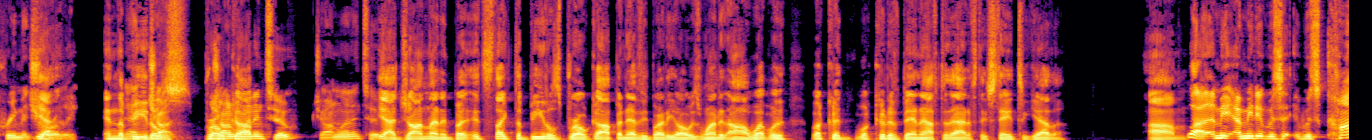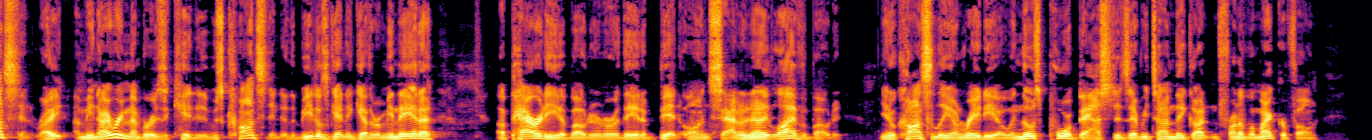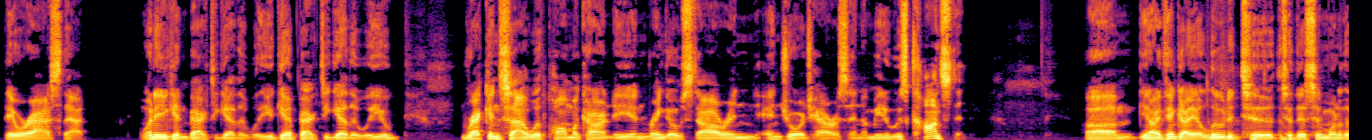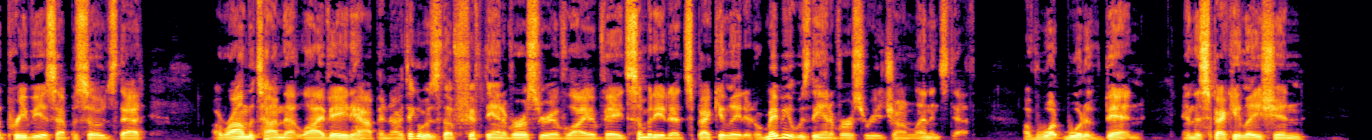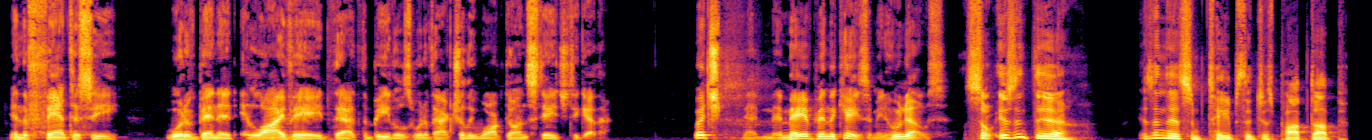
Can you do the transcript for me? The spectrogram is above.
prematurely. and the And Beatles broke John up. John Lennon too. John Lennon too. Yeah, John Lennon. But it's like the Beatles broke up, and everybody always wondered, oh, what would what could what could have been after that if they stayed together? Um, Well, I mean, I mean, it was it was constant, right? I mean, I remember as a kid, it was constant. The Beatles getting together. I mean, they had a a parody about it, or they had a bit on Saturday Night Live about it. You know, constantly on radio. And those poor bastards, every time they got in front of a microphone, they were asked that. When are you getting back together? Will you get back together? Will you reconcile with Paul McCartney and Ringo Starr and, and George Harrison? I mean, it was constant. Um, you know, I think I alluded to to this in one of the previous episodes that around the time that Live Aid happened, I think it was the fifth anniversary of Live Aid. Somebody had, had speculated, or maybe it was the anniversary of John Lennon's death, of what would have been, and the speculation in the fantasy would have been at Live Aid that the Beatles would have actually walked on stage together, which may have been the case. I mean, who knows? So isn't there isn't there some tapes that just popped up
